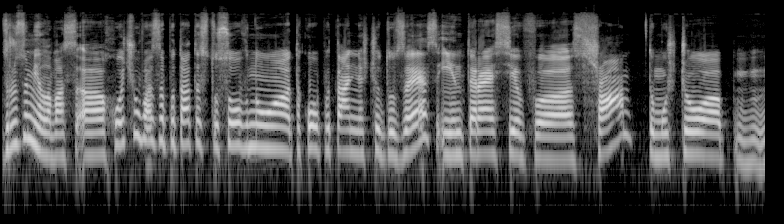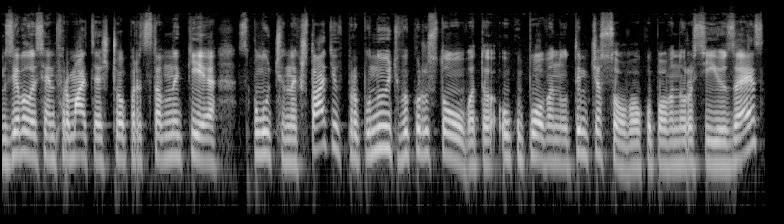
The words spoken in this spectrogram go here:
Зрозуміла вас. Е, Хочу вас запитати стосовно такого питання щодо ЗС і інтересів е, США, тому що з'явилася інформація, що представники Сполучених Штатів пропонують використовувати окуповану тимчасово окуповану Росією ЗС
